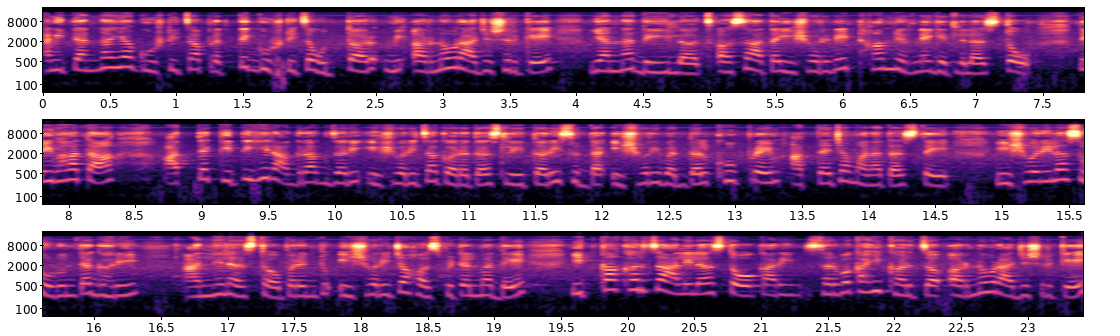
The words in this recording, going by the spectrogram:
आणि त्यांना या गोष्टीचा प्रत्येक गोष्टीचं उत्तर मी अर्णव राजशिर्के यांना देईलच असं आता ईश्वरीने ठाम निर्णय घेतलेला असतो. तेव्हा आता आत्या कितीही रागराग जरी ईश्वरीचा करत असली तरीसुद्धा ईश्वरीबद्दल खूप प्रेम आत्याच्या मनात असते. ईश्वरीला सोडून त्या घरी आणलेलं असतं. परंतु ईश्वरीच्या हॉस्पिटलमध्ये इतका खर्च आलेला असतो कारण सर्व काही खर्च अर्णव राजशिर्के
